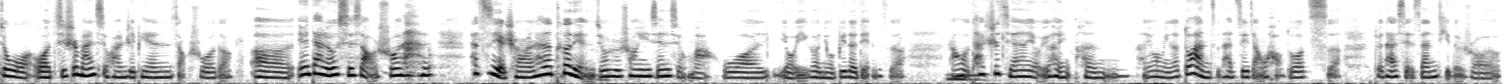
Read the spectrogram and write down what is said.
就我，我其实蛮喜欢这篇小说的，呃，因为大刘写小说，他他自己也承认，他的特点就是创意先行嘛。我有一个牛逼的点子，然后他之前有一个很很很有名的段子，他自己讲过好多次，就他写《三体》的时候，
